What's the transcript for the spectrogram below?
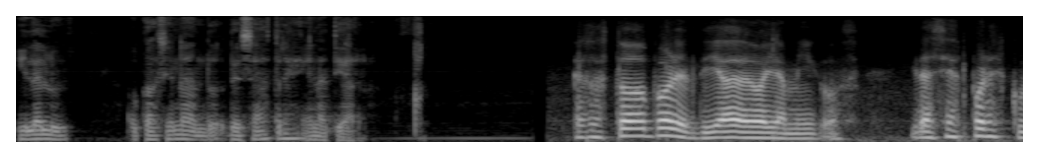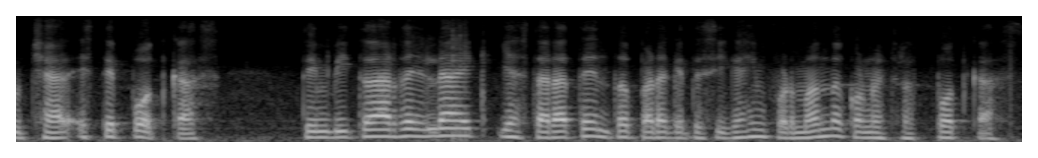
y la luz, ocasionando desastres en la Tierra. Eso es todo por el día de hoy amigos. Gracias por escuchar este podcast. Te invito a darle like y a estar atento para que te sigas informando con nuestros podcasts.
